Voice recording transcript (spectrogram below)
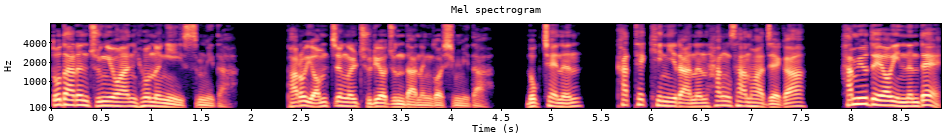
또 다른 중요한 효능이 있습니다. 바로 염증을 줄여준다는 것입니다. 녹채는 카테킨이라는 항산화제가 함유되어 있는데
